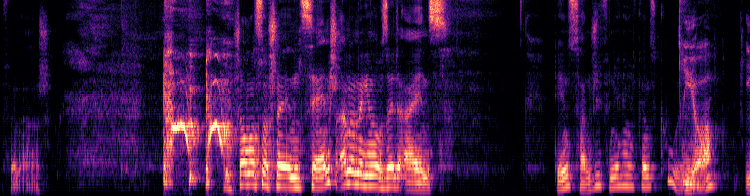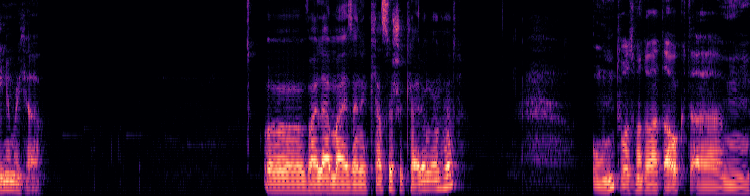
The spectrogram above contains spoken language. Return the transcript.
Für den Arsch. Schauen wir uns noch schnell den Sanj an und dann gehen wir auf Seite 1. Den Sanji finde ich eigentlich ganz cool. Ja, ich nämlich auch. Äh, weil er mal seine klassische Kleidung anhat. Und was mir da auch taugt, ähm,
